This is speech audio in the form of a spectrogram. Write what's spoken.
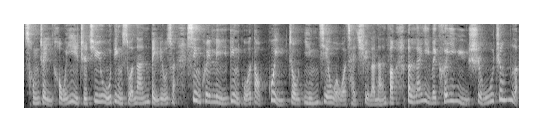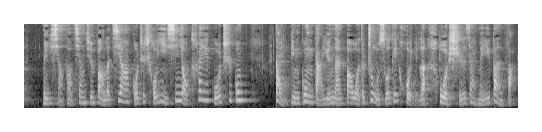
从这以后，我一直居无定所，南北流窜。幸亏李定国到贵州迎接我，我才去了南方。本来以为可以与世无争了，没想到将军忘了家国之仇，一心要开国之功，带兵攻打云南，把我的住所给毁了。我实在没办法。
